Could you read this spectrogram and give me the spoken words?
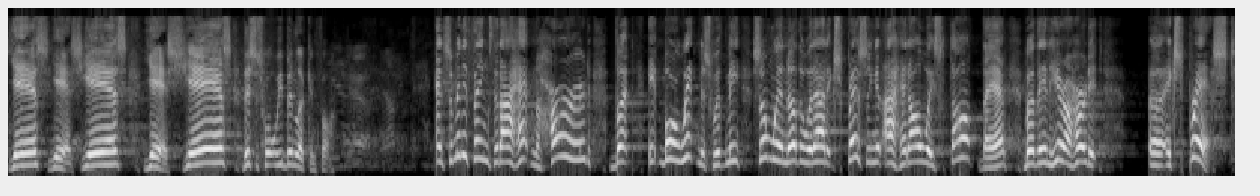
yes, yes, yes, yes, yes. This is what we've been looking for and so many things that I hadn't heard, but it bore witness with me. Some way or another, without expressing it, I had always thought that, but then here I heard it uh, expressed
